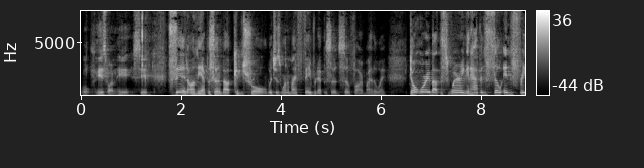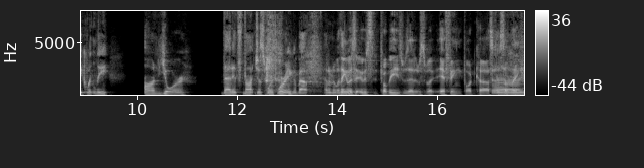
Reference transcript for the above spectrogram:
well, here's one here, Sid. Sid on the episode about control, which is one of my favorite episodes so far, by the way. Don't worry about the swearing. It happens so infrequently on your that it's not just worth worrying about. I don't know I what think it was, means. it was probably, was that it was about effing podcast or Uh, something.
